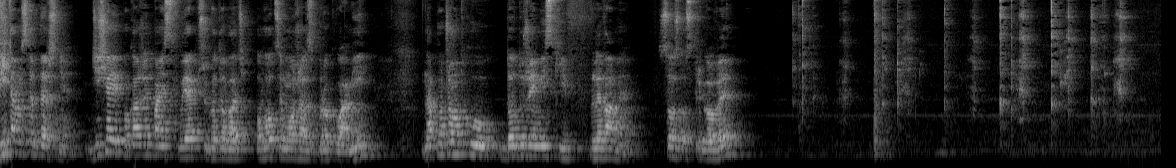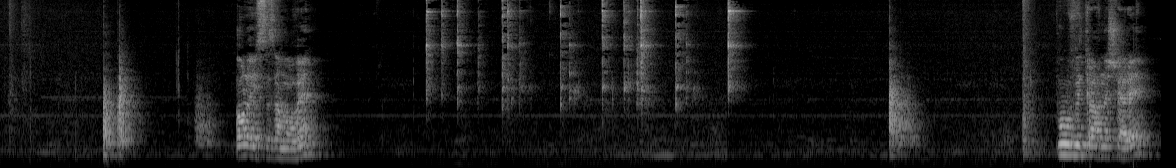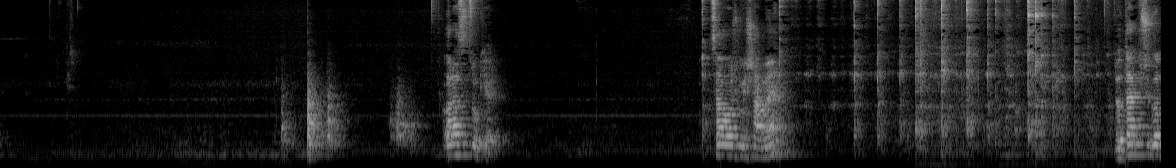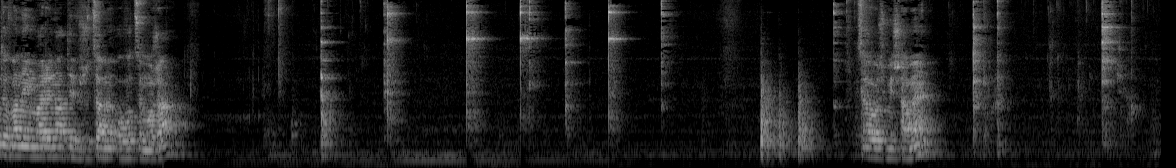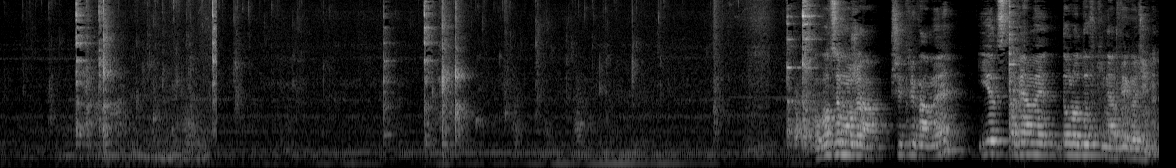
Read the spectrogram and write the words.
Witam serdecznie. Dzisiaj pokażę Państwu jak przygotować owoce morza z brokułami. Na początku do dużej miski wlewamy sos ostrygowy. Olej sezamowy. Półwytrawne szery. Oraz cukier. Całość mieszamy. Do tak przygotowanej marynaty wrzucamy owoce morza. Całość mieszamy. Owoce morza przykrywamy i odstawiamy do lodówki na 2 godziny.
